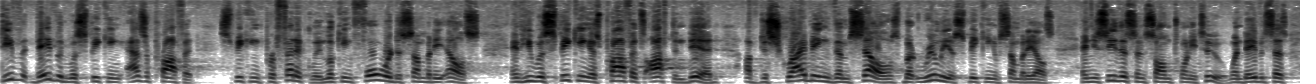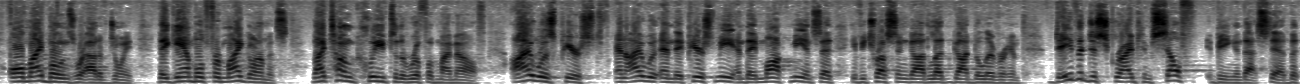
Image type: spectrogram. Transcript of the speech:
David, David was speaking as a prophet, speaking prophetically, looking forward to somebody else. And he was speaking, as prophets often did, of describing themselves, but really of speaking of somebody else. And you see this in Psalm 22, when David says, All my bones were out of joint. They gambled for my garments. My tongue cleaved to the roof of my mouth. I was pierced, and, I w- and they pierced me, and they mocked me and said, If he trusts in God, let God deliver him. David described himself being in that stead, but,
